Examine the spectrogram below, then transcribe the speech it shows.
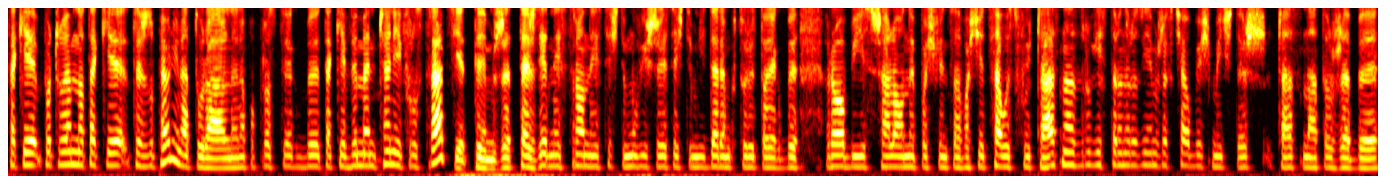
takie, poczułem no takie też zupełnie naturalne, no po prostu jakby takie wymęczenie i frustrację tym, że też z jednej strony jesteś, ty mówisz, że jesteś tym liderem, który to jakby robi, jest szalony, poświęca właśnie cały swój czas, no a z drugiej strony rozumiem, że chciałbyś mieć też czas na to, żeby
